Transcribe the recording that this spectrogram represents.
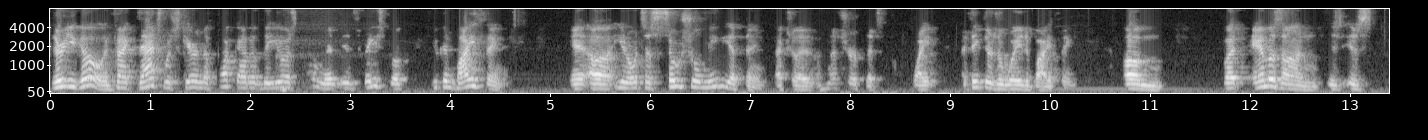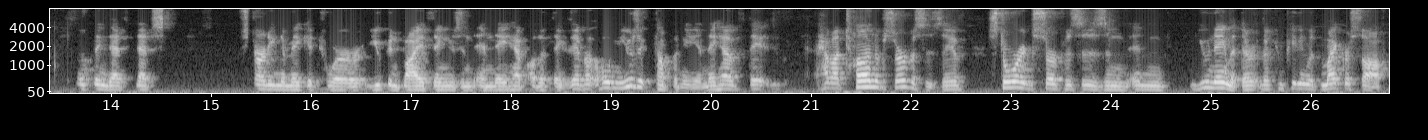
there you go. In fact, that's what's scaring the fuck out of the U.S. government is Facebook. You can buy things. And, uh, you know, it's a social media thing. Actually, I'm not sure if that's quite. I think there's a way to buy things. Um, but Amazon is, is something that that's starting to make it to where you can buy things and, and they have other things. They have a whole music company and they have they have a ton of services. They have storage services and, and you name it. They're they're competing with Microsoft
